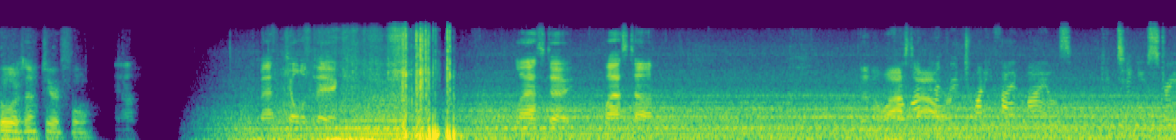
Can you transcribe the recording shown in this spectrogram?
cooler's empty or full. Matt killed a pig. Last day, last hunt. In the last hour. 125 miles. Continue straight.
